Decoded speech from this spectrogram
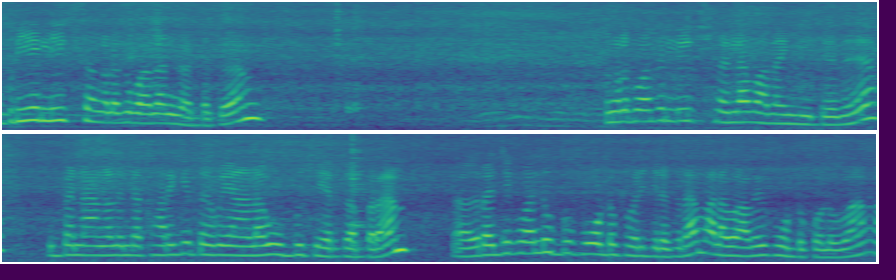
இப்படியே லீக்ஸ் எங்களுக்கு வதங்கட்டுக்கு. எங்களுக்கு வந்து லீக்ஸ் நல்லா வதங்கிட்டது. இப்போ நாங்கள் இந்த கறிக்கு தேவையான அளவு உப்பு சேர்க்க அப்புறம் ரஜிக்கு இறைச்சிக்கு வந்து உப்பு போட்டு பொரிச்சிருக்கிறோம் அளவாகவே போட்டுக்கொள்ளுவோம்.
